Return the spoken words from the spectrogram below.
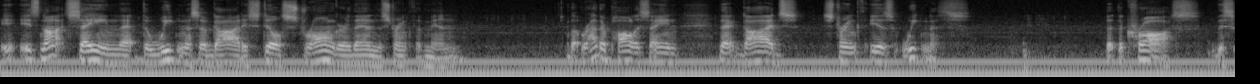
it's not saying that the weakness of God is still stronger than the strength of men, but rather Paul is saying that God's strength is weakness. That the cross, this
